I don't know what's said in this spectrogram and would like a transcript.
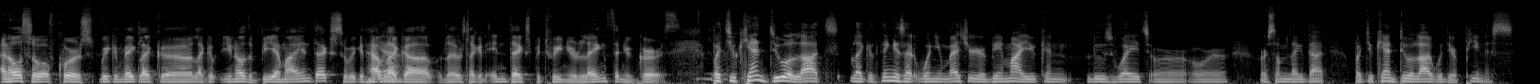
And also, of course, we can make like a, like a, you know the BMI index, so we can have Yeah. like a there's like an index between your length and your girth. But you can't do a lot. Like the thing is that when you measure your BMI, you can lose weight or or or something like that. But you can't do a lot with your penis.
